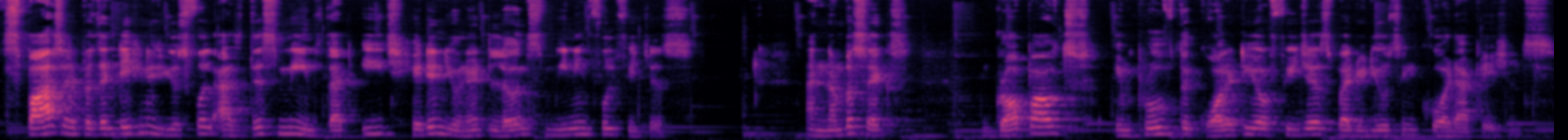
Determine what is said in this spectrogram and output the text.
Sparse representation is useful as this means that each hidden unit learns meaningful features. And number six, dropouts improve the quality of features by reducing co adaptations.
